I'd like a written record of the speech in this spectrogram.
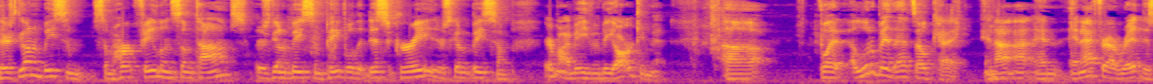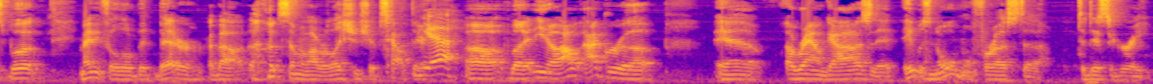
there's going to be some some hurt feelings sometimes. There's going to be some people that disagree. There's going to be some. There might be, even be argument, uh, but a little bit that's okay. And I, I and and after I read this book, it made me feel a little bit better about some of my relationships out there. Yeah. Uh, but you know, I, I grew up uh, around guys that it was normal for us to to disagree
